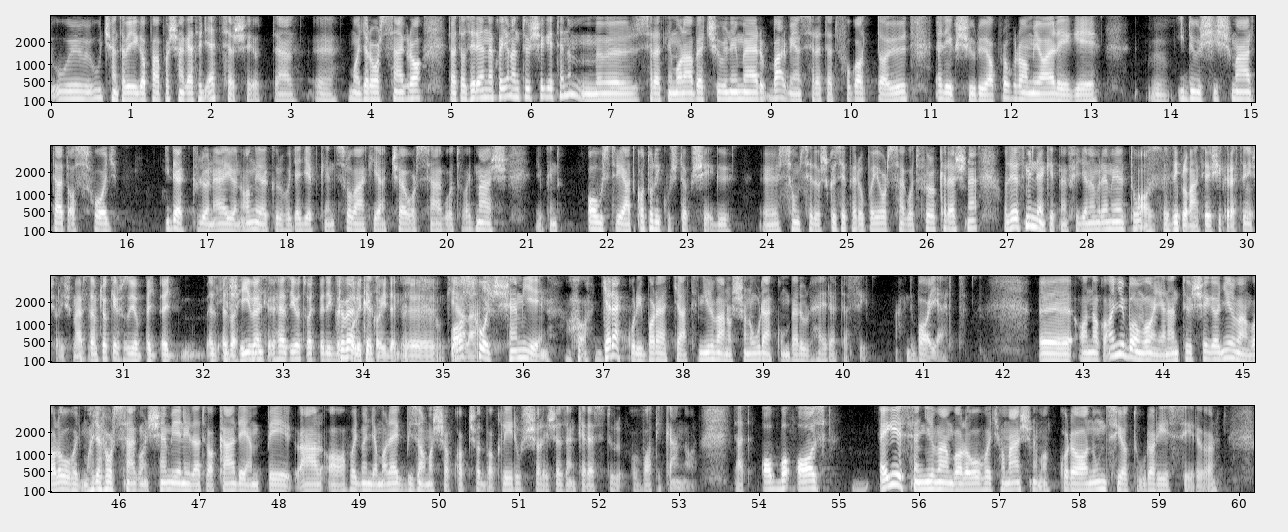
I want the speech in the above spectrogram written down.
úgy csinálta végig a pápaságát, hogy egyszer se jött el Magyarországra. Tehát azért ennek a jelentőségét én nem szeretném alábecsülni, mert bármilyen szeretet fogadta őt, elég sűrű a programja, eléggé idős is már, tehát az, hogy ide külön eljön, annélkül, hogy egyébként Szlovákiát, Csehországot, vagy más, egyébként Ausztriát katolikus többségű szomszédos közép-európai országot fölkeresne, azért ezt mindenképpen figyelemre méltó. Az, ez diplomáciai siker, ezt én is elismertem, csak kérdés hogy egy, egy, ez, ez a hívekhez jött, vagy pedig egy politikai de, kiállás? Az, hogy semjén a gyerekkori barátját nyilvánosan órákon belül helyre teszi, baj járt annak annyiban van jelentősége, hogy nyilvánvaló, hogy Magyarországon semmilyen, illetve a KDNP áll a, hogy mondjam, a legbizalmasabb kapcsolatban a klérussal, és ezen keresztül a Vatikánnal. Tehát abba az egészen nyilvánvaló, hogy ha más nem, akkor a nunciatúra részéről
